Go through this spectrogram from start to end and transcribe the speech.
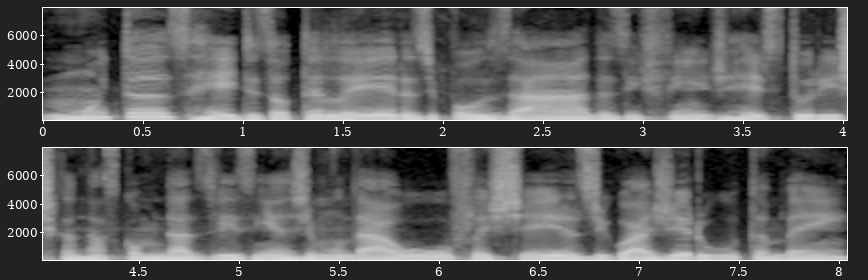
muitas redes hoteleiras, de pousadas, enfim, de redes turísticas nas comunidades vizinhas de Mundaú, Flecheiras, de Guajiru também,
